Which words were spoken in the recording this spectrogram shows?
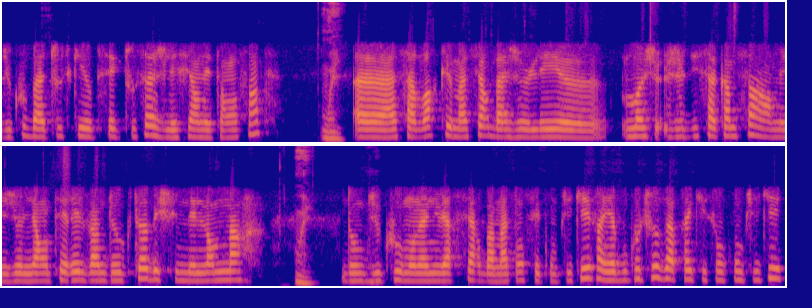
du coup, bah, tout ce qui est obsèque, tout ça, je l'ai fait en étant enceinte. Oui. Euh, à savoir que ma sœur, bah, je l'ai. Euh, moi, je, je, dis ça comme ça, hein, mais je l'ai enterrée le 22 octobre et je suis née le lendemain. Oui. Donc, du coup, mon anniversaire, bah, maintenant, c'est compliqué. Enfin, il y a beaucoup de choses après qui sont compliquées.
